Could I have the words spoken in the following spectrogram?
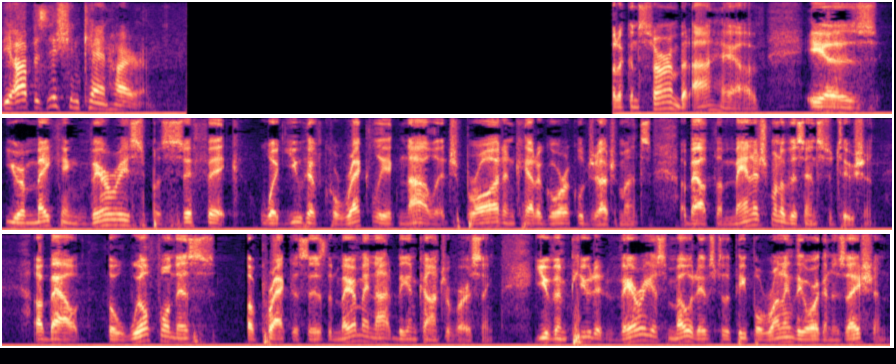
the opposition can't hire them. But a concern that I have is you're making very specific what you have correctly acknowledged broad and categorical judgments about the management of this institution, about the willfulness of practices that may or may not be in controversy. You've imputed various motives to the people running the organization.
